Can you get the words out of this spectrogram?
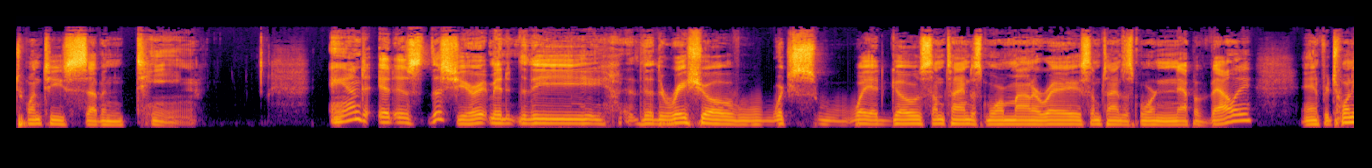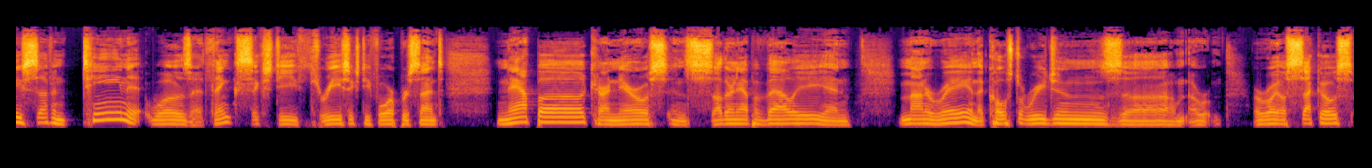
2017 and it is this year. It made the, the the ratio of which way it goes. Sometimes it's more Monterey, sometimes it's more Napa Valley. And for 2017, it was, I think, 63, 64% Napa, Carneros in southern Napa Valley, and Monterey and the coastal regions, uh, Arroyo Secos,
